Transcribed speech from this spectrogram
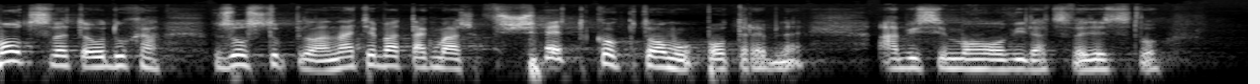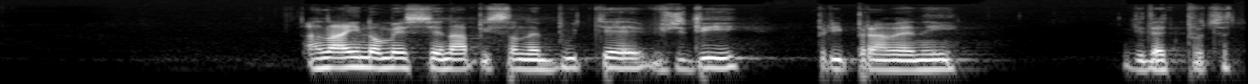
moc Svetého Ducha zostúpila na teba, tak máš všetko k tomu potrebné, aby si mohol vydať svedectvo. A na inom mieste je napísané, buďte vždy pripravení vydať počet,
